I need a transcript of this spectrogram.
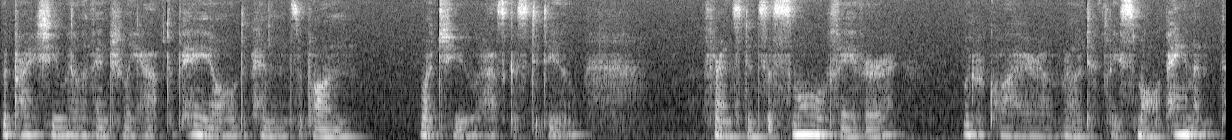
the price you will eventually have to pay all depends upon what you ask us to do. For instance, a small favor would require a relatively small payment.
